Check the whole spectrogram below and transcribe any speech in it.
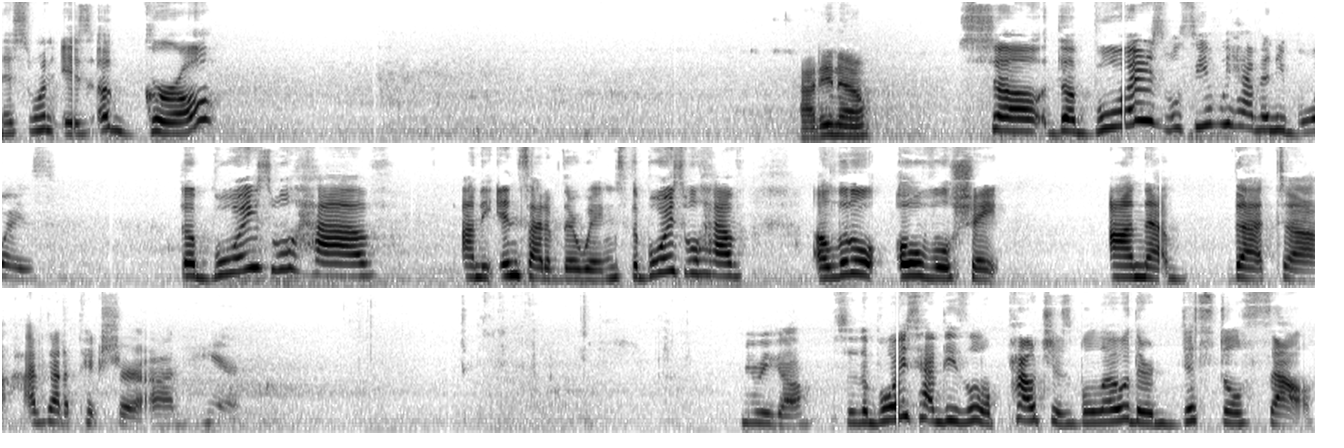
this one is a girl. How do you know? So the boys, we'll see if we have any boys. The boys will have, on the inside of their wings, the boys will have a little oval shape on that, that uh, I've got a picture on here. Here we go. So the boys have these little pouches below their distal cell.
